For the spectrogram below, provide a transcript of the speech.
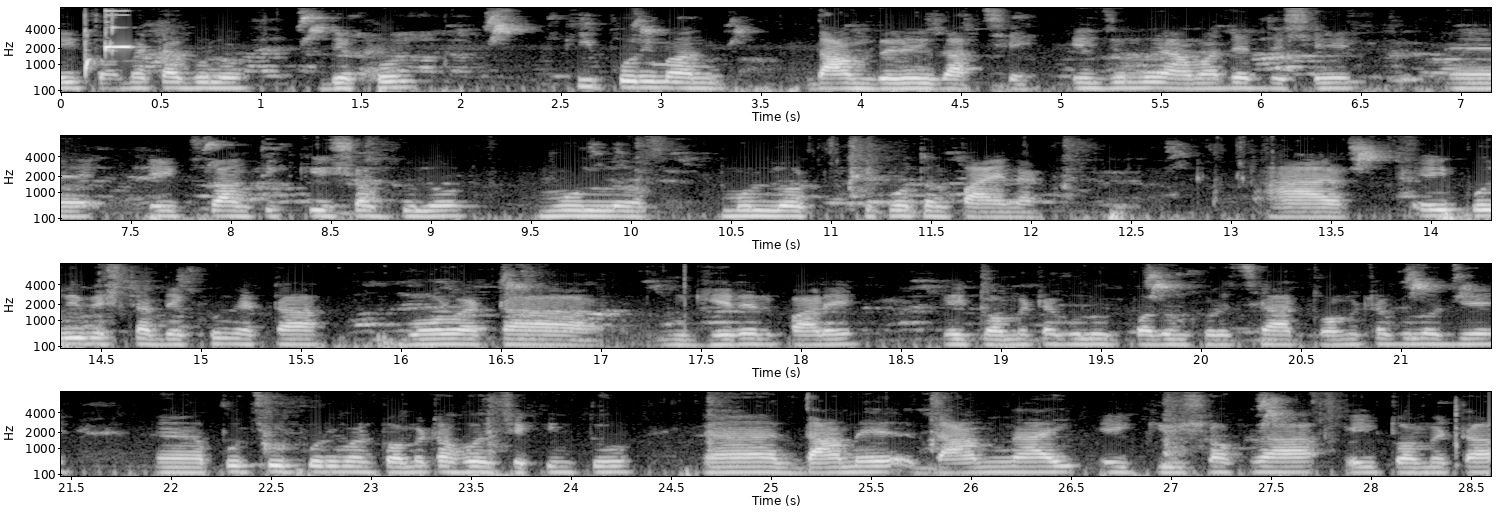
এই টমেটোগুলো দেখুন কি পরিমাণ দাম বেড়ে যাচ্ছে। এই জন্যই আমাদের দেশে এই প্রান্তিক কৃষকগুলো মূল্য মূল্য ঠিক মতন পায় না। আর এই পরিবেশটা দেখুন, একটা বড় একটা ঘেরের পাড়ে এই টমেটোগুলো উৎপাদন করেছে। আর টমেটোগুলো যে প্রচুর পরিমাণ টমেটো হয়েছে, কিন্তু দামে, দাম নাই। এই কৃষকরা এই টমেটো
